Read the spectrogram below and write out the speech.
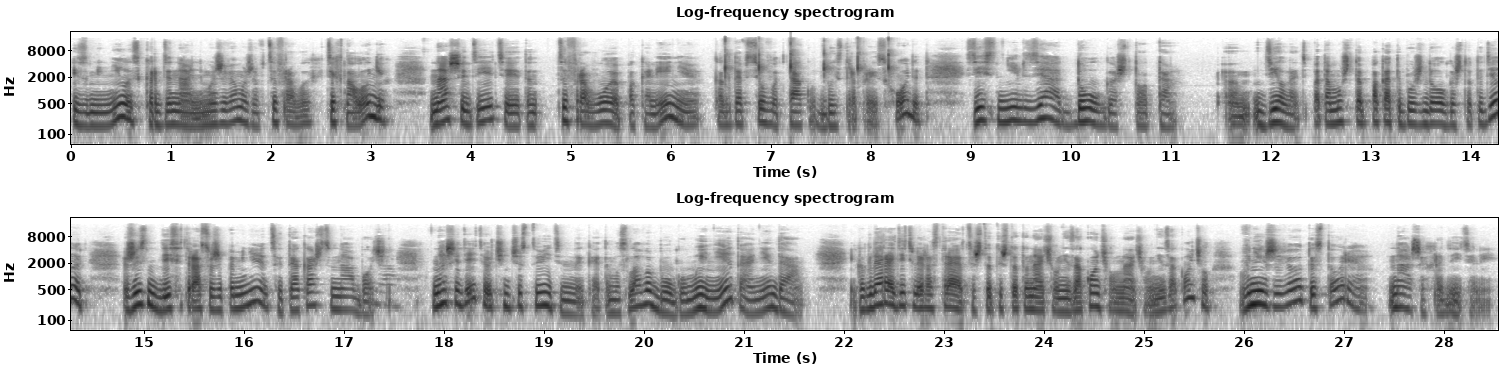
изменилась кардинально. Мы живем уже в цифровых технологиях. Наши дети — это цифровое поколение, когда все вот так вот быстро происходит. Здесь нельзя долго что-то делать, потому что пока ты будешь долго что-то делать, жизнь 10 раз уже поменяется, и ты окажешься на обочине. Да. Наши дети очень чувствительны к этому, слава богу. Мы нет, а они да. И когда родители расстраиваются, что ты что-то начал, не закончил, начал, не закончил, в них живет история наших родителей.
